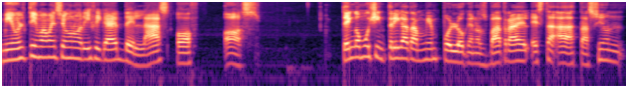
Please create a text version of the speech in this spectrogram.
Mi última mención honorífica es The Last of Us. Tengo mucha intriga también por lo que nos va a traer esta adaptación.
